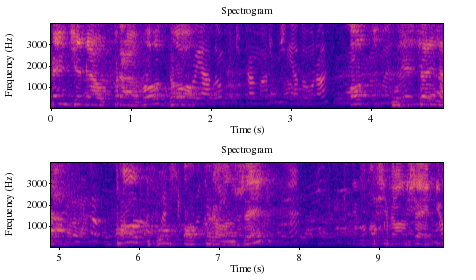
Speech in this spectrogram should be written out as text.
będzie miał prawo do odpuszczenia do dwóch okrążeń. W okrążeniu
